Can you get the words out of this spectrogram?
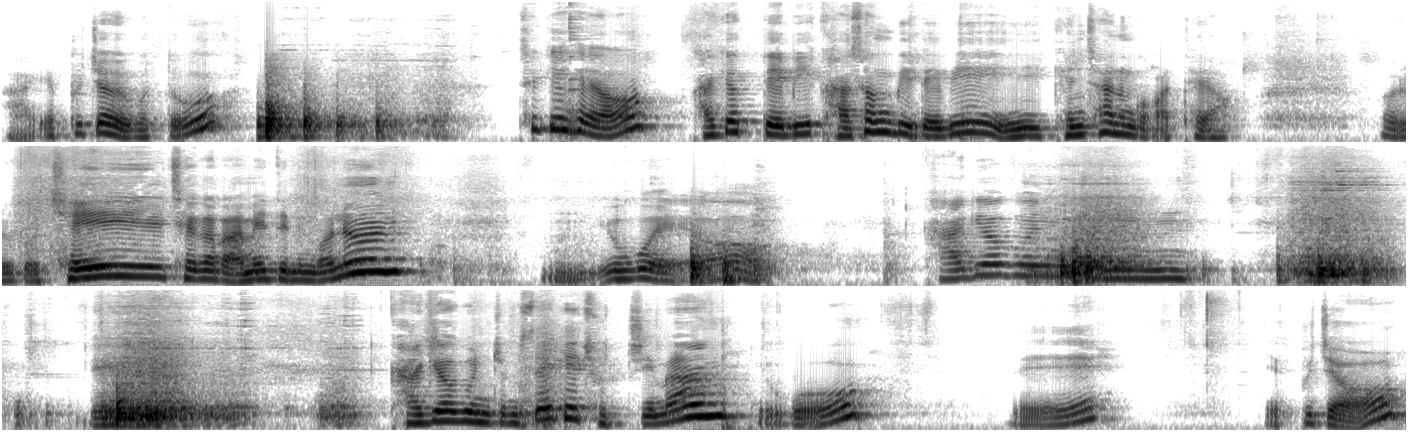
아, 예쁘죠? 이것도 특이해요. 가격 대비 가성비 대비 괜찮은 것 같아요. 그리고 제일 제가 마음에 드는 거는 음, 요거예요. 가격은 음, 네 가격은 좀 세게 줬지만 요거 네 예쁘죠?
